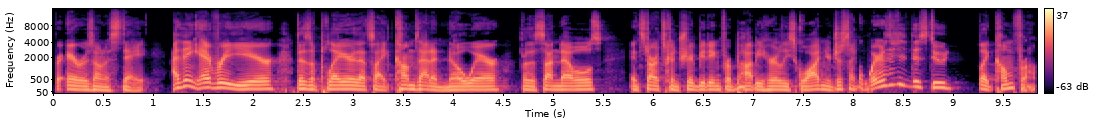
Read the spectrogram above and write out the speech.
for Arizona State. I think every year there's a player that's like comes out of nowhere for the Sun Devils and starts contributing for Bobby Hurley squad, and you're just like, where did this dude like come from?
